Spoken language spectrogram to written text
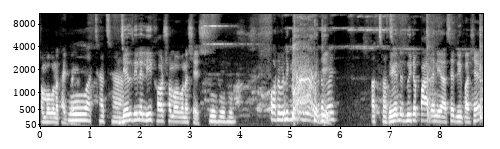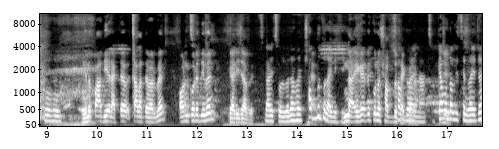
সম্ভাবনা থাকবে ও না আচ্ছা আচ্ছা। জেল দিলে লিক হওয়ার সম্ভাবনা শেষ। অটোমেটিক ভাই? আচ্ছা এখানে দুইটা পা জানিয়ে আছে দুই পাশে। এখানে পা দিয়ে রাখতে চালাতে পারবেন। অন করে দিবেন। গাড়ি যাবে। গাড়ি চলবে না ভাই? শব্দ তো নাই বেশি। না এখানে কোনো শব্দ থাকবে না। আচ্ছা। কেমন দাম দিচ্ছেন ভাই এটা?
